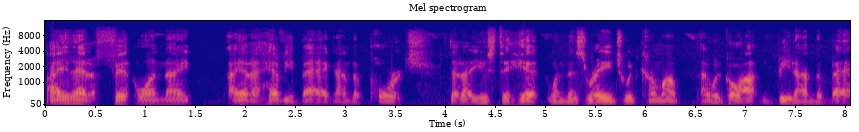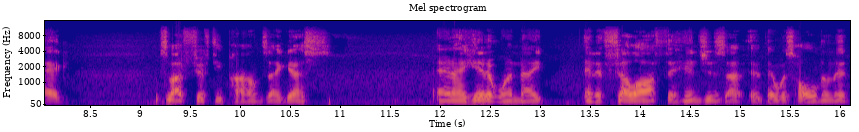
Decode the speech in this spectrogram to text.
I had had a fit one night. I had a heavy bag on the porch that I used to hit when this rage would come up. I would go out and beat on the bag. It was about 50 pounds, I guess. And I hit it one night and it fell off the hinges uh, that was holding it.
